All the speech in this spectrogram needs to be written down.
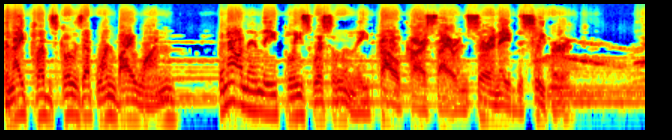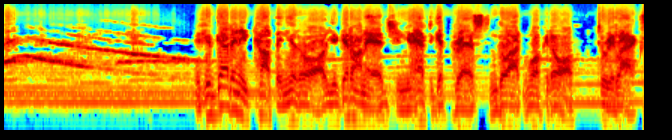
The nightclubs close up one by one, but now and then the police whistle and the prowl car sirens serenade the sleeper. If you've got any cop in you at all, you get on edge and you have to get dressed and go out and walk it off to relax.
